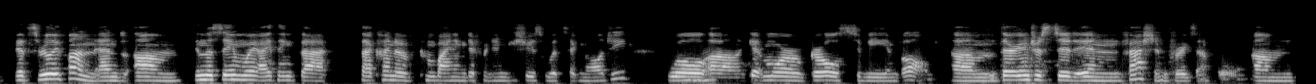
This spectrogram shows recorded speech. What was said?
it's really fun, and um, in the same way, I think that that kind of combining different industries with technology will mm-hmm. uh, get more girls to be involved. Um, they're interested in fashion, for example. Um,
